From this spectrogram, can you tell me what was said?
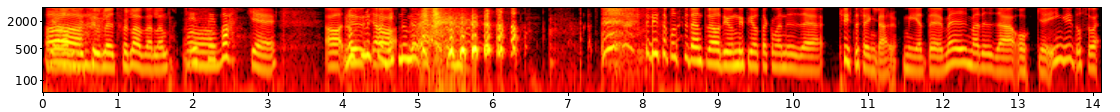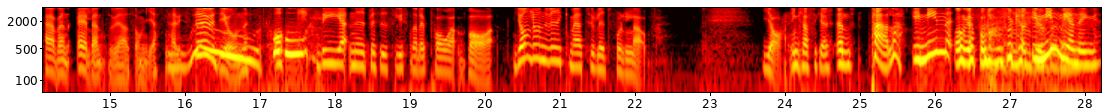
Det är aldrig too late for love Ellen. Åh, it? vackert! Ja, För de som lyssnar, mitt nummer är... Lyssnar på Studentradion 98,9 Christer Känglar med eh, mig, Maria och eh, Ingrid och så även Ellen som vi har som gäst här i studion. Och det ni precis lyssnade på var John Lundvik med Too Late for Love. Ja, En klassiker. En pärla I min, om jag får vara så kaxig. I min mening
